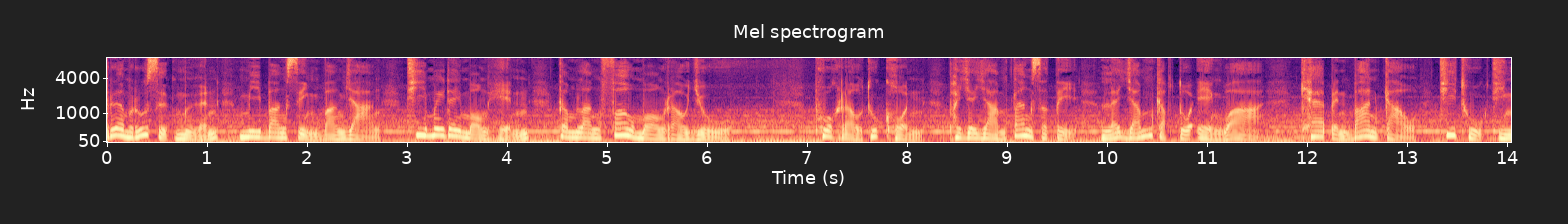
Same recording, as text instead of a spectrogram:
เริ่มรู้สึกเหมือนมีบางสิ่งบางอย่างที่ไม่ได้มองเห็นกำลังเฝ้ามองเราอยู่ พวกเราทุกคนพยายามตั้งสติและย้ำกับตัวเองว่า แค่เป็นบ้านเก่าที่ถูกทิ้ง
